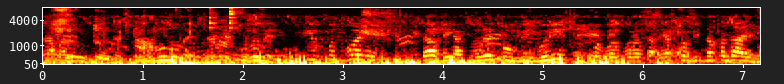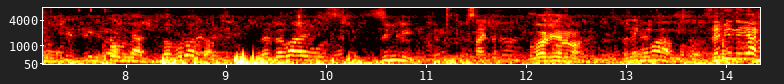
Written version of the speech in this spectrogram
треба голови. І в футболі, навіть як великому відборі, нападається, пішов м'яч за ворота, вибиваємо з землі. Положення нема. Нема було. Заміни як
